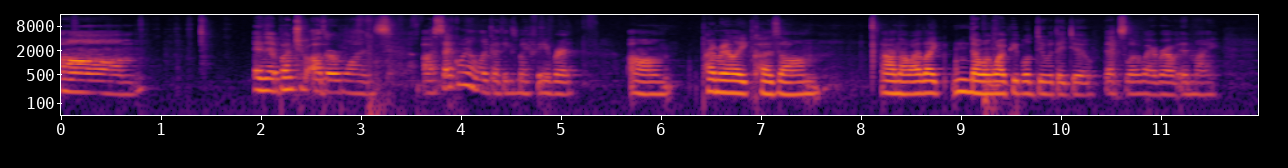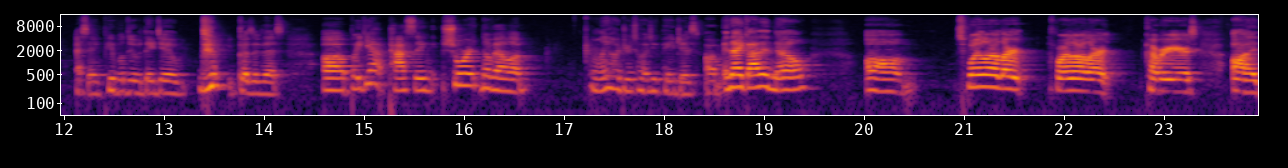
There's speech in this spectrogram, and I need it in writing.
um, and a bunch of other ones. Uh, psychoanalytic, I think, is my favorite, um, primarily because um, I don't know. I like knowing why people do what they do. That's what I wrote in my essay. People do what they do because of this. Uh, but yeah, passing short novella, only 122 pages. Um, and I gotta know, um, spoiler alert, spoiler alert, cover your ears. Uh,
